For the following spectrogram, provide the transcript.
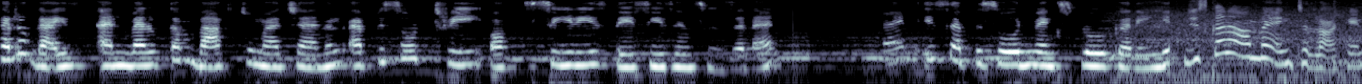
Hello guys and welcome back to my channel episode 3 of the series Desis in Switzerland and इस episode में explore करेंगे जिसका नाम है इंटरलाकेन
